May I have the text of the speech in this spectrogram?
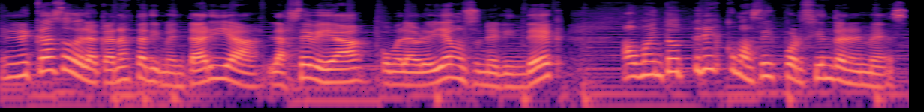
En el caso de la canasta alimentaria, la CBA, como la abreviamos en el INDEC, aumentó 3,6% en el mes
